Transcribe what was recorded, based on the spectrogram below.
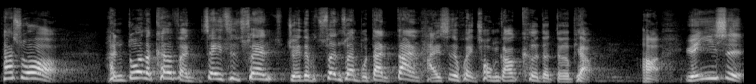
他说很多的科粉这一次虽然觉得胜算不淡，但还是会冲高科的得票啊。原因是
